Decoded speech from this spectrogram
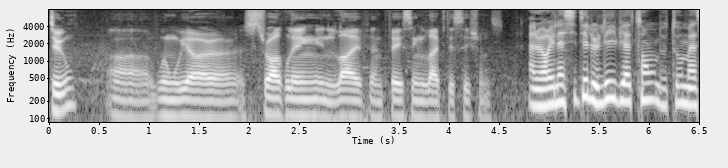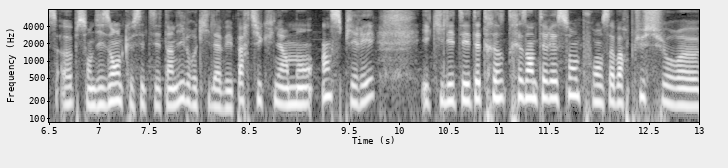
do uh, when we are struggling in life and facing life decisions. Alors, il a cité le Léviathan de Thomas Hobbes en disant que c'était un livre qui l'avait particulièrement inspiré et qu'il était très, très, intéressant pour en savoir plus sur euh,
